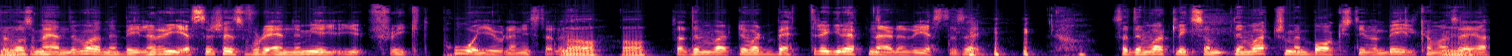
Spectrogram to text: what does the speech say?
För vad som hände var att när bilen reser sig så får du ännu mer vikt på hjulen istället. Ja, ja. Så att den vart, det vart bättre grepp när den reste sig. så den vart liksom, den vart som en bakstyven bil kan man säga.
